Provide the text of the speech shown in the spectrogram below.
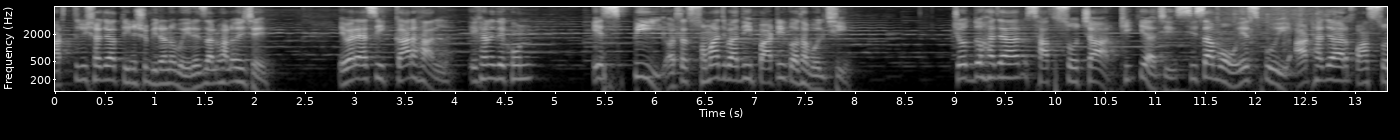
আটত্রিশ হাজার তিনশো বিরানব্বই রেজাল্ট ভালো হয়েছে। এবারে আসি কারহাল, এখানে দেখুন এসপি, অর্থাৎ সমাজবাদী পার্টির কথা বলছি। চোদ্দ হাজার সাতশো চার, ঠিকই আছে। সিসামো, এসপুই, আট হাজার পাঁচশো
